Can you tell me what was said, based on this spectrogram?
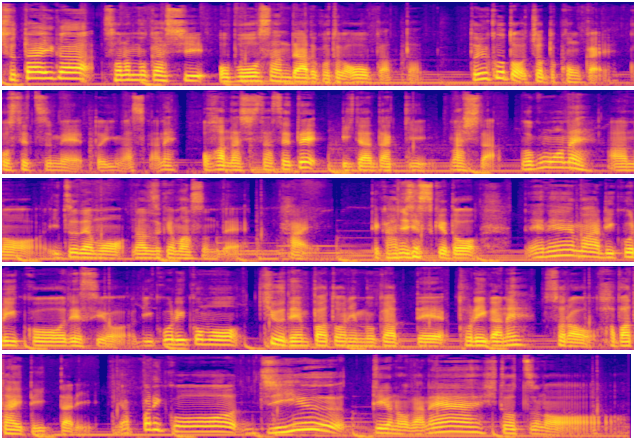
主体がその昔お坊さんであることが多かった。ということをちょっと今回ご説明といいますかね。お話しさせていただきました。僕もねあのいつでも名付けますんではい。って感じですけど。でねまあリコリコですよ。リコリコも旧電波塔に向かって鳥がね空を羽ばたいていったり。やっぱりこう自由っていうのがね一つの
